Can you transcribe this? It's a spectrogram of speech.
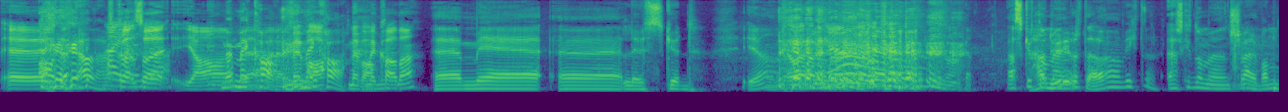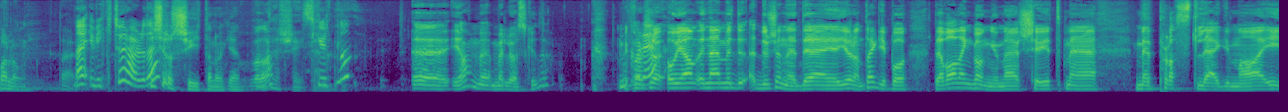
eh, ah, det- ja, det- så, ja, Med- med hva? Med hva? Med hva? Med hva da? Eh, med eh, løsskudd. Ja. Jeg har skutt Har du med, gjort det, ja, Victor? jeg har skutt noe med en svær vannballong. Der. Nei, Victor, har du Det ikke å skyte noen. Skutt noen? Eh, ja, med, med løsskuddet. Men kanskje, oh ja, nei, men du, du skjønner, det Gøran tenker på, det var den gangen jeg skøyt med, med plastlegemer i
